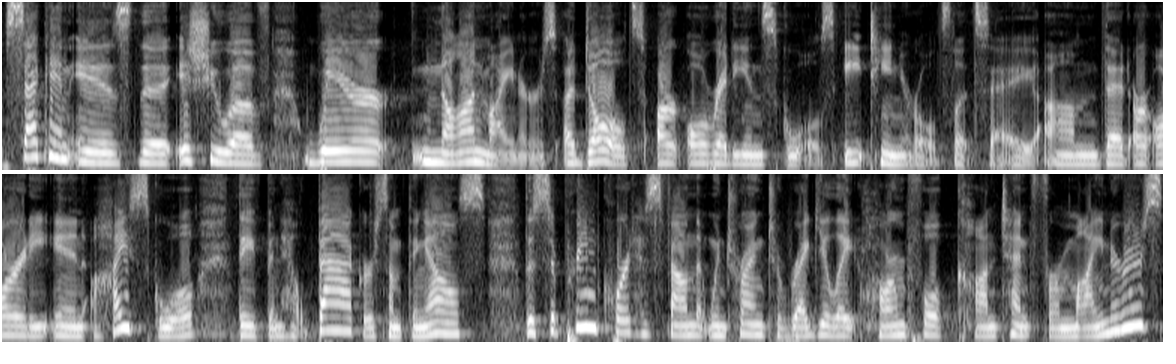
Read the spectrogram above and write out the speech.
Second is the issue of where non minors, adults, are already in schools, 18 year olds, let's say, um, that are already in a high school, they've been held back or something else. The Supreme Court has found that when trying to regulate harmful content for minors,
